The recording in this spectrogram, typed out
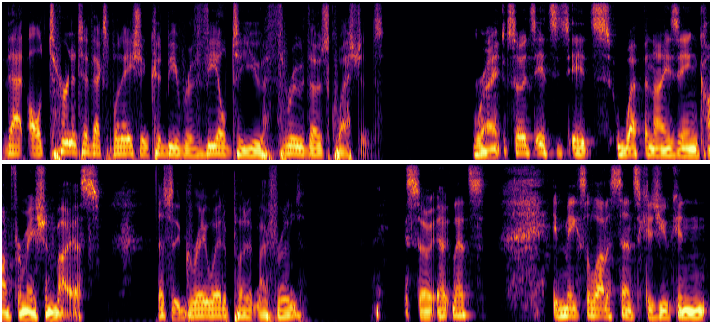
that alternative explanation could be revealed to you through those questions. Right. So it's it's it's weaponizing confirmation bias. That's a great way to put it, my friend. So uh, that's it makes a lot of sense because you can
